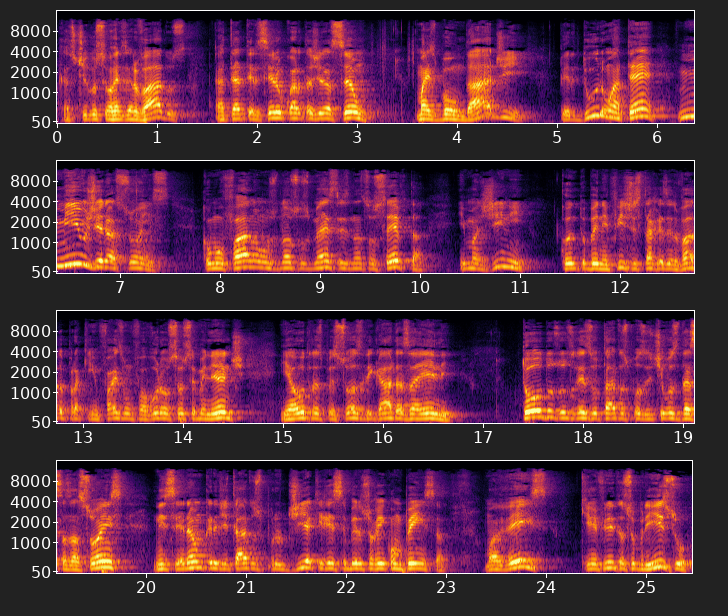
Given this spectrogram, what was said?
Castigos são reservados até a terceira ou quarta geração, mas bondade perduram até mil gerações como falam os nossos mestres na Sosefta, imagine quanto benefício está reservado para quem faz um favor ao seu semelhante e a outras pessoas ligadas a ele. Todos os resultados positivos dessas ações lhe serão creditados para o dia que receber sua recompensa. Uma vez que reflita sobre isso,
